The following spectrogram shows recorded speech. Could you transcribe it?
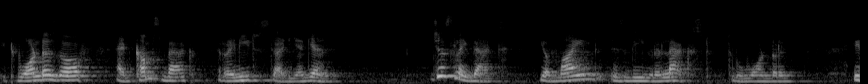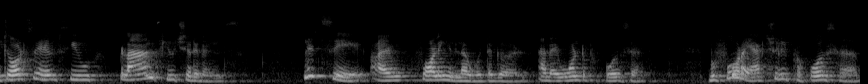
it wanders off and comes back ready to study again. Just like that, your mind is being relaxed through wandering. It also helps you plan future events. Let's say I'm falling in love with a girl and I want to propose her. Before I actually propose her,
